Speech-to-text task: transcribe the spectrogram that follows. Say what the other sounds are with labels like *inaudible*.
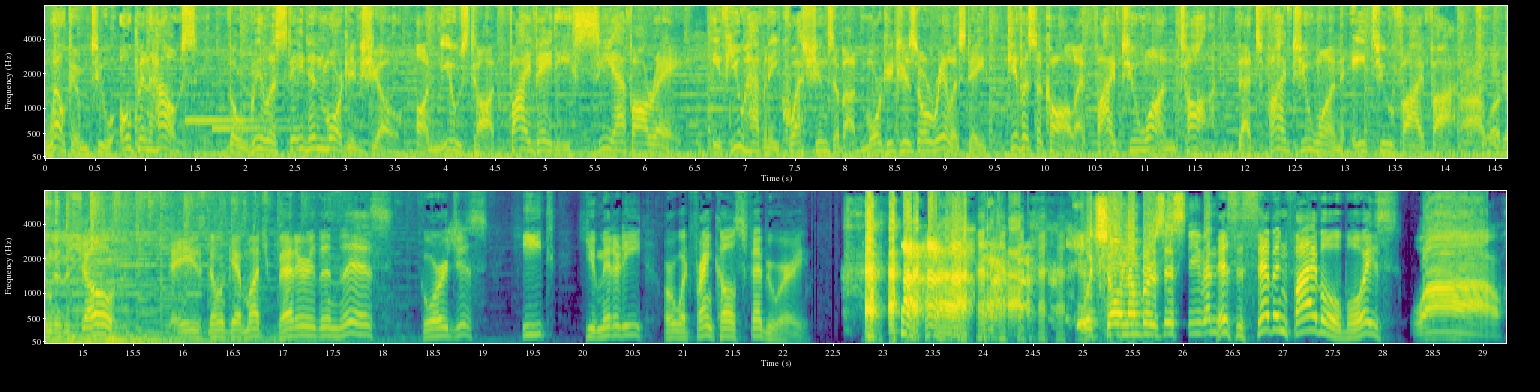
Welcome to Open House, the real estate and mortgage show on News Talk 580 CFRA. If you have any questions about mortgages or real estate, give us a call at 521 TALK. That's 521 8255. Ah, welcome to the show. Days don't get much better than this. Gorgeous, heat, humidity, or what Frank calls February. *laughs* what show number is this, Stephen? This is 750, boys. Wow.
